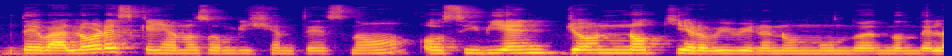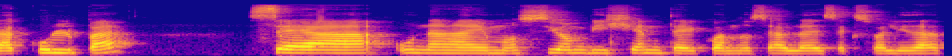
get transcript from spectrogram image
de, valores que ya no son vigentes, ¿no? O si bien yo no quiero vivir en un mundo en donde la culpa sea una emoción vigente cuando se habla de sexualidad,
